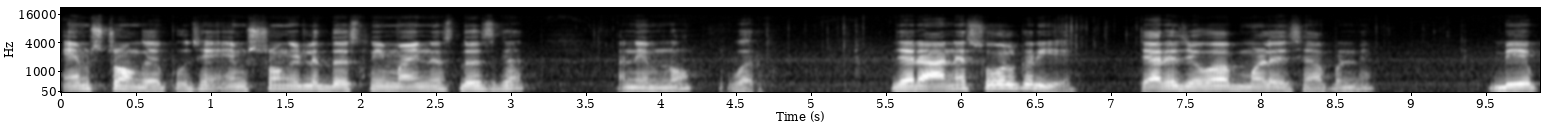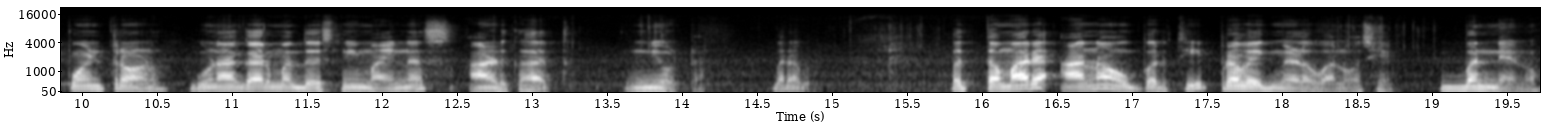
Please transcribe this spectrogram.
એમ સ્ટ્રોંગ આપ્યું છે. એમ સ્ટ્રોંગ એટલે દસની માઇનસ દસ ઘાત અને એમનો વર્ગ. જ્યારે આને સોલ્વ કરીએ, ત્યારે જવાબ મળે છે આપણને બે પોઈન્ટ ત્રણ ગુણાકારમાં દસની માઇનસ આઠ ઘાત ન્યૂટન. બરાબર? તમારે આના ઉપરથી પ્રવેગ મેળવવાનો છે, બંનેનો.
